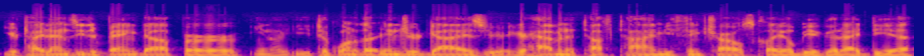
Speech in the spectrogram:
Your tight end's either banged up, or you know, you took one of the injured guys. You're you're having a tough time. You think Charles Clay will be a good idea.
